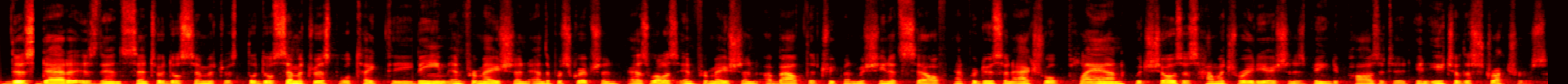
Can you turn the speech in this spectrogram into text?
This data is then sent to a dosimetrist. The dosimetrist will take the beam information and the prescription, as well as information about the treatment machine itself, and produce an actual plan which shows us how much radiation is being deposited in each of the structures.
